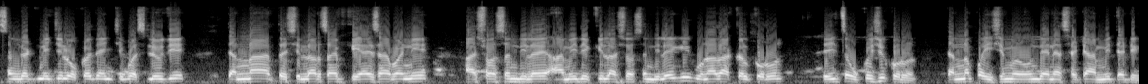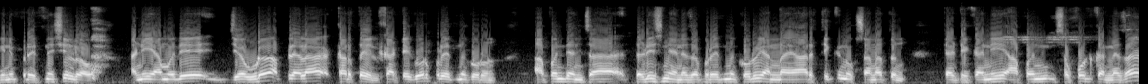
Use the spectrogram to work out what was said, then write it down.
संघटनेची लोक त्यांची बसली होती त्यांना तहसीलदार साहेब पी आय साहेबांनी आश्वासन दिलंय आम्ही देखील आश्वासन दिलंय की गुन्हा दाखल करून त्याची चौकशी करून त्यांना पैसे मिळवून देण्यासाठी आम्ही त्या ठिकाणी प्रयत्नशील राहू. आणि यामध्ये जेवढं आपल्याला करता येईल काटेकोर प्रयत्न करून आपण त्यांचा तडीस नेण्याचा प्रयत्न करू यांना या आर्थिक नुकसानातून. त्या ठिकाणी आपण सपोर्ट करण्याचा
